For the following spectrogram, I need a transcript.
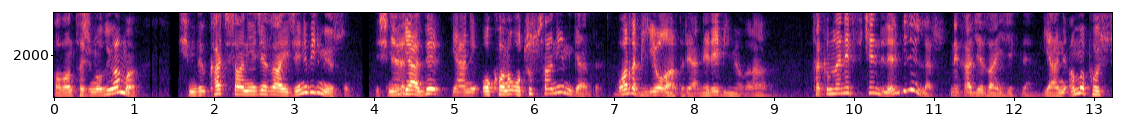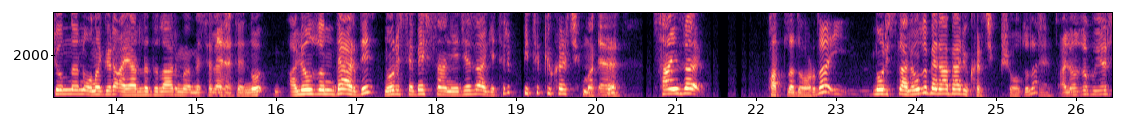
avantajın oluyor ama şimdi kaç saniye ceza yiyeceğini bilmiyorsun. E şimdi Evet. geldi yani o konu 30 saniye mi geldi? Bu arada biliyorlardır yani. Nereye bilmiyorlar abi. Takımların hepsi kendileri bilirler ne kadar ceza yiyeceklerini. Yani ama pozisyonlarını ona göre ayarladılar mı? Mesela Evet. işte no, Alonso'nun derdi Norris'e 5 saniye ceza getirip bir tık yukarı çıkmaktı. Evet. Sainz'a patladı orada. Norris'le Alonso beraber yukarı çıkmış oldular. evet. Alonso bu yarış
